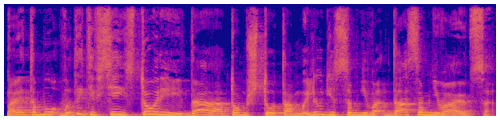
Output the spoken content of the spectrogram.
Поэтому вот эти все истории, да, о том, что там люди сомневаются, да, сомневаются.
